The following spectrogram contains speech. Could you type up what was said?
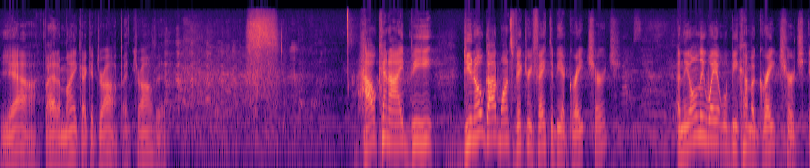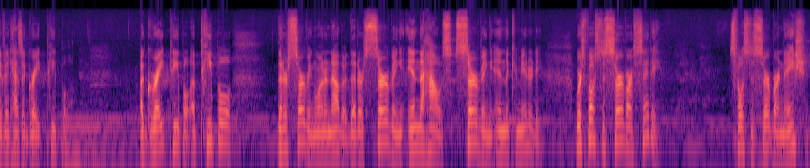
Yeah, if I had a mic I could drop, I'd drop it. How can I be? Do you know God wants Victory Faith to be a great church? And the only way it will become a great church if it has a great people a great people, a people that are serving one another, that are serving in the house, serving in the community. We're supposed to serve our city, supposed to serve our nation.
